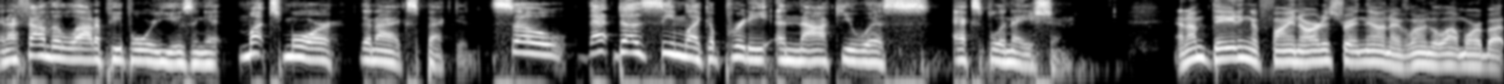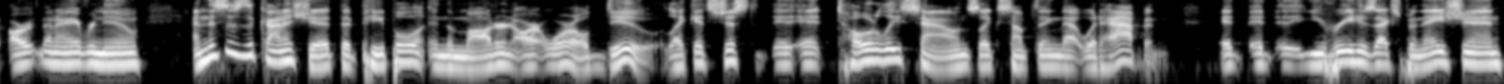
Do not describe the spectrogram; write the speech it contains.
And I found that a lot of people were using it much more than I expected. So that does seem like a pretty innocuous explanation. And I'm dating a fine artist right now, and I've learned a lot more about art than I ever knew. And this is the kind of shit that people in the modern art world do. Like it's just it, it totally sounds like something that would happen. It, it it- you read his explanation,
